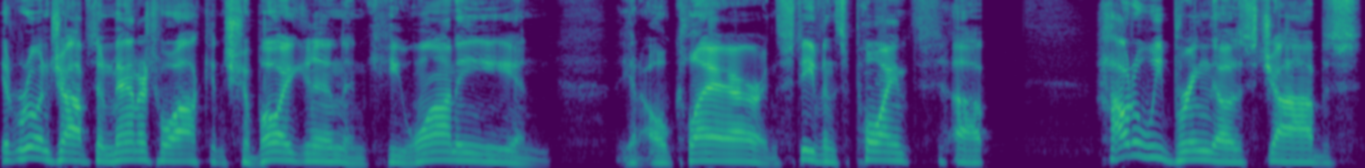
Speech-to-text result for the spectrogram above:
It ruined jobs in Manitowoc and Sheboygan and Kewaunee and you know Eau Claire and Stevens Point. Uh, how do we bring those jobs?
